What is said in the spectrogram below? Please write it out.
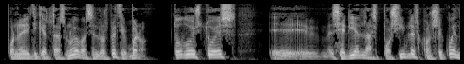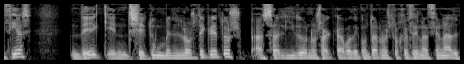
poner etiquetas nuevas en los precios. Bueno, todo esto es eh, serían las posibles consecuencias de que se tumben los decretos. Ha salido, nos acaba de contar nuestro jefe nacional,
